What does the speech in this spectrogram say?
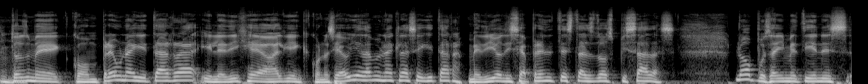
Entonces me compré una guitarra y le dije a alguien que conocía, oye, dame una clase de guitarra. Me dio, dice, apréndete estas dos pisadas. No, pues ahí me tienes,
